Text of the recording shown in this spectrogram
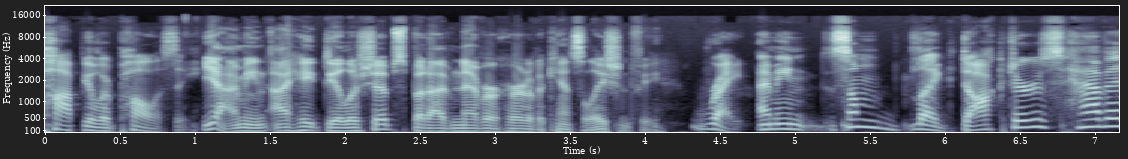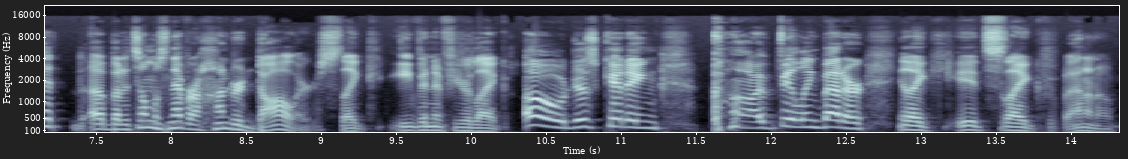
popular policy. Yeah, I mean, I hate dealerships, but I've never heard of a cancellation fee. Right. I mean, some like doctors have it, uh, but it's almost never a hundred dollars. Like even if you're like, oh, just kidding, I'm feeling better. Like it's like I don't know,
